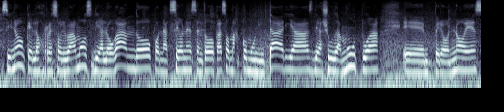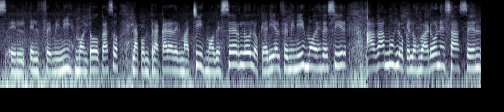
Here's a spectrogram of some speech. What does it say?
sino que los resolvamos dialogando, con acciones en todo caso más comunitarias, de ayuda mutua, eh, pero no es el, el feminismo en todo caso la contracara del machismo. De serlo, lo que haría el feminismo es decir, hagamos lo que los varones hacen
